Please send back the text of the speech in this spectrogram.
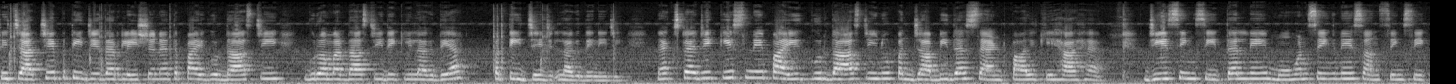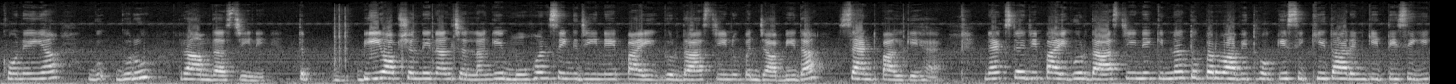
ਤੇ ਚਾਚੇ ਭਤੀਜੇ ਦਾ ਰਿਲੇਸ਼ਨ ਹੈ ਤੇ ਭਾਈ ਗੁਰਦਾਸ ਜੀ, ਗੁਰੂ ਅਮਰਦਾਸ ਜੀ ਦੇ ਕੀ ਲੱਗਦੇ ਆ? ਭਤੀਜੇ ਲੱਗਦੇ ਨੇ ਜੀ। ਨੈਕਸਟ ਹੈ ਜੀ, ਕਿਸ ਨੇ ਭਾਈ ਗੁਰਦਾਸ ਜੀ ਨੂੰ ਪੰਜਾਬੀ ਦਾ ਸੈਂਟਪਾਲ ਕਿਹਾ ਹੈ? ਜੀਤ ਸਿੰਘ ਸੀਤਲ ਨੇ, ਮੋਹਨ ਸਿੰਘ ਨੇ, ਸੰਤ ਸਿੰਘ ਸੇਖੋ ਨੇ ਜਾਂ ਗੁ- ਗੁਰੂ ਰਾਮਦਾਸ ਜੀ ਨੇ? ਤੇ ਬੀ ਆਪਸ਼ਨ ਦੇ ਨਾਲ ਚੱਲਾਂਗੇ। ਮੋਹਨ ਸਿੰਘ ਜੀ ਨੇ ਭਾਈ ਗੁਰਦਾਸ ਜੀ ਨੂੰ ਪੰਜਾਬੀ ਦਾ ਸੈਂਟ ਪਾਲ ਕਿਹਾ ਹੈ। ਨੈਕਸਟ ਹੈ ਜੀ, ਭਾਈ ਗੁਰਦਾਸ ਜੀ ਨੇ ਕਿੰਨਾ ਤੋਂ ਪ੍ਰਭਾਵਿਤ ਹੋ ਕੇ ਸਿੱਖੀ ਧਾਰਨ ਕੀਤੀ ਸੀਗੀ?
